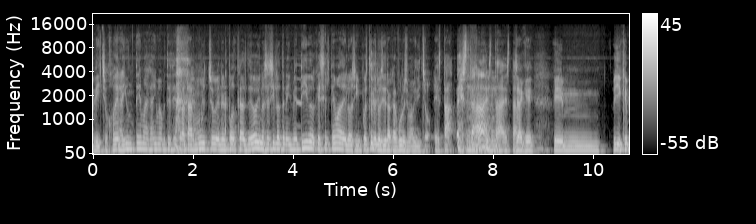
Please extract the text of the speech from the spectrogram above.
he dicho, joder, hay un tema que a mí me apetece tratar mucho en el podcast de hoy, no sé si lo tenéis metido, que es el tema de los impuestos de los hidrocarburos. Y me habéis dicho, está. Está, está, está. O sea que, eh, oye, ¿qué,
